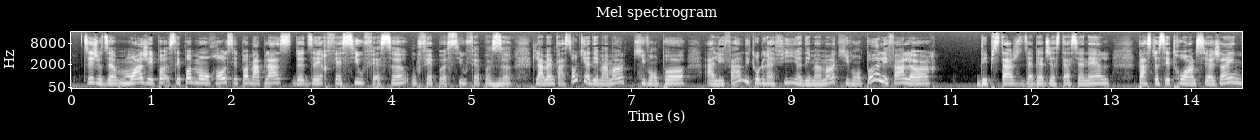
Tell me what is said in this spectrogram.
tu sais, je veux dire, moi, j'ai pas, c'est pas mon rôle, c'est pas ma place de dire fais ci ou fais ça ou fais pas ci ou fais pas ça. De la même façon qu'il y a des mamans qui vont pas aller faire d'échographie, il y a des mamans qui vont pas aller faire leur dépistage du diabète gestationnel parce que c'est trop anxiogène.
